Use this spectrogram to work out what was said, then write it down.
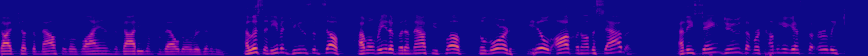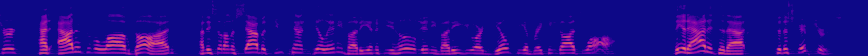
God shut the mouths of those lions, and God even prevailed over his enemies. And listen, even Jesus himself, I won't read it, but in Matthew 12, the Lord healed often on the Sabbath. And these same Jews that were coming against the early church had added to the law of God, and they said on the Sabbath, you can't heal anybody, and if you heal anybody, you are guilty of breaking God's law. They had added to that to the scriptures.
